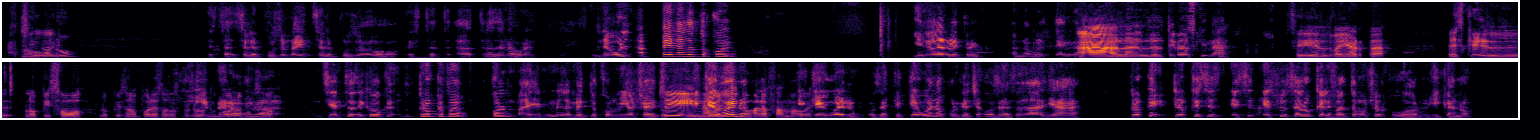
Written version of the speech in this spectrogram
Ah, no, no. se le puso se le puso este, atrás de Nahuel. Nahuel apenas lo tocó y, en el árbitro a Nahuel tenga. Ah, el del tiro de esquina. Sí, el Vallarta. Es que lo pisó, lo pisó por eso, no es porque siento así como que creo que fue ahí le metió conmigo el chavito. Sí, qué bueno. Mala fama, qué bueno, o sea, que qué bueno porque o sea, esa ya creo que, creo que ese, eso es algo que le falta mucho al jugador mexicano.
